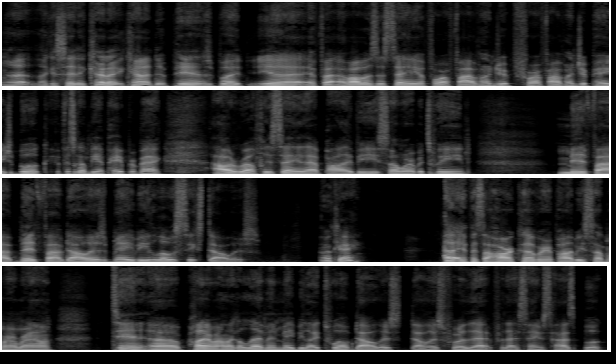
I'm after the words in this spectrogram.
Uh, like I said, it kind of it kind of depends, but yeah, if I, if I was to say for a five hundred for a five hundred page book, if it's gonna be a paperback, I would roughly say that probably be somewhere between mid five mid five dollars, maybe low six dollars. Okay. Uh, if it's a hardcover, it'd probably be somewhere around ten, uh, probably around like eleven, maybe like twelve dollars dollars for that for that same size book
